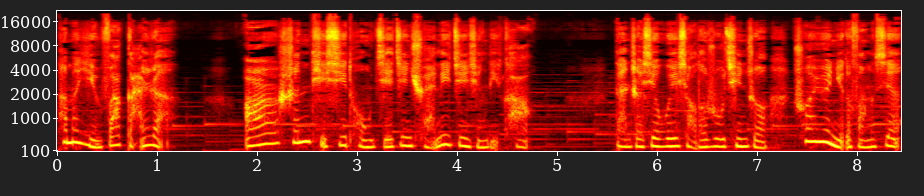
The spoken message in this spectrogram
它们引发感染，而身体系统竭尽全力进行抵抗。但这些微小的入侵者穿越你的防线，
